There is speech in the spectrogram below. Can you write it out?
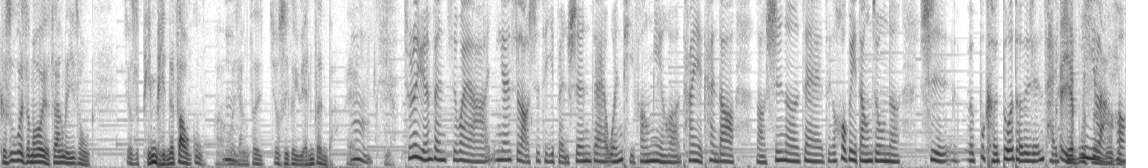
可是为什么会有这样的一种？就是频频的照顾啊，我想这就是一个缘分吧。嗯，除了缘分之外啊，应该是老师自己本身在文体方面哈，他也看到老师呢在这个后辈当中呢是呃不可多得的人才之一啦 哈。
